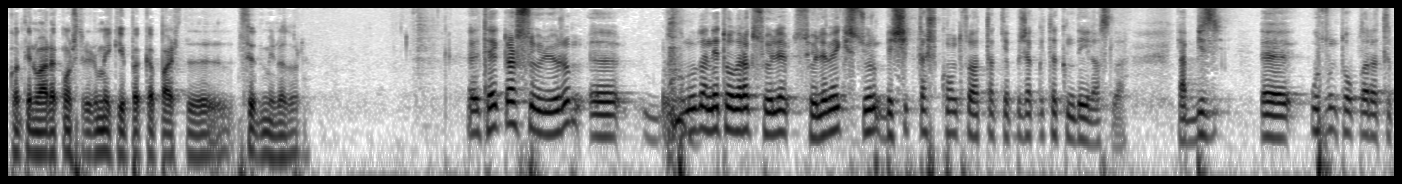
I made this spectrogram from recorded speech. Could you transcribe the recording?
continuar a construir uma equipa capaz de, de ser dominadora. E, tekrar söylüyorum. E, bunu da net olarak söyle, söylemek istiyorum. Beşiktaş kontrol atak yapacak bir takım değil asla. Ya biz e, uzun toplar atıp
